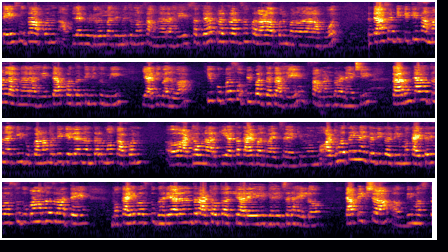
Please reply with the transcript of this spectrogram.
ते सुद्धा आपण आपल्या व्हिडिओमध्ये मी तुम्हाला सांगणार आहे. सगळ्या प्रकारचा फराळ आपण बनवणार आहोत. तर त्यासाठी किती सामान लागणार आहे? त्या पद्धतीने तुम्ही यादी बनवा. ही खूपच सोपी पद्धत आहे सामान भरण्याची. कारण काय होतं ना की दुकानामध्ये गेल्यानंतर मग आपण आठवणार की आता काय बनवायचं आहे किंवा आठवतही नाही कधी कधी मग काहीतरी वस्तू दुकानातच राहते. मग काही वस्तू घरी आल्यानंतर आठवतात की अरे हे घ्यायचं राहिलं. त्यापेक्षा अगदी मस्त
